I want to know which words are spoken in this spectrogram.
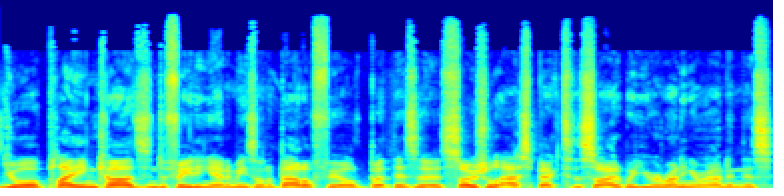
you're playing cards and defeating enemies on a battlefield, but there's a social aspect to the side where you're running around in this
